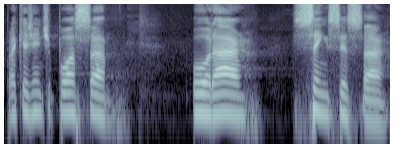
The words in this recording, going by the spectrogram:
para que a gente possa orar sem cessar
